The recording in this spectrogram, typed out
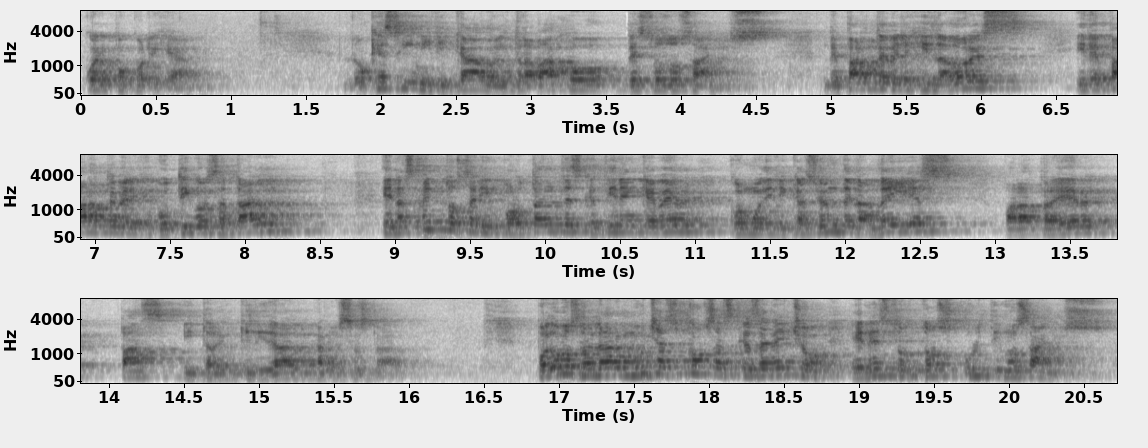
cuerpo colegiado. Lo que ha significado el trabajo de estos dos años, de parte de legisladores y de parte del Ejecutivo Estatal, en aspectos tan importantes que tienen que ver con modificación de las leyes para traer paz y tranquilidad a nuestro Estado. Podemos hablar muchas cosas que se han hecho en estos dos últimos años,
